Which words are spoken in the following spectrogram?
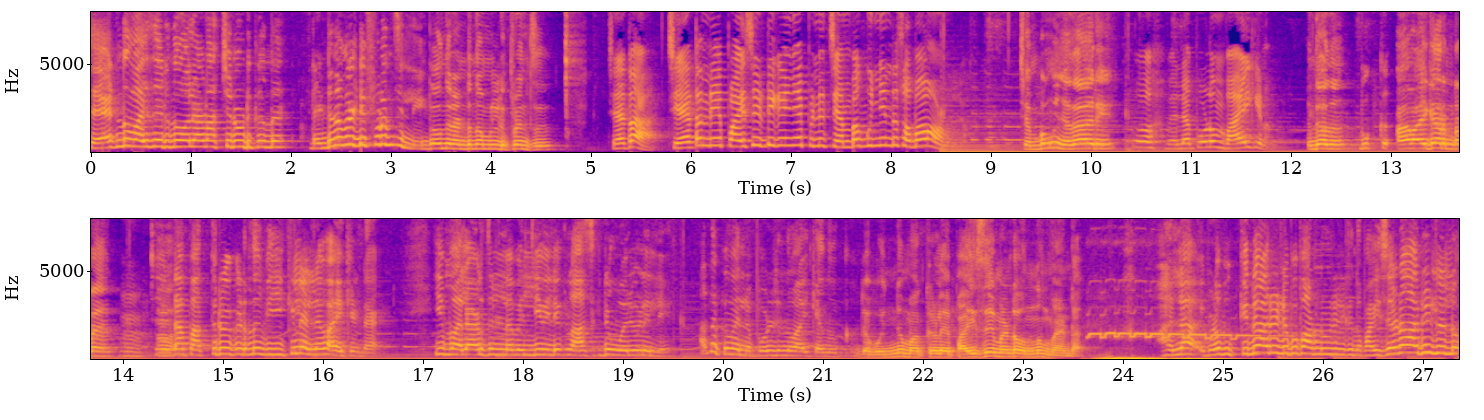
ചേട്ടന് പൈസ തരുന്ന പോലെയാണ് അച്ഛൻ എടുക്കുന്നത് രണ്ടും തമ്മിൽ ഡിഫറൻസ് ഇല്ലേ? എന്തോന്ന് രണ്ടും തമ്മിൽ ഡിഫറൻസ് ചേട്ടാ ചേട്ടന്റെ ഈ പൈസ കിട്ടി കഴിഞ്ഞാൽ പിന്നെ ചെമ്പൻ കുഞ്ഞിന്റെ സ്വഭാവമാണല്ലോ. ചെമ്പൻ കുഞ്ഞ് അതാര്? ഓ വല്ലപ്പോഴും വായിക്കണം. എന്താണ് ബുക്ക് ആ വായിക്കാറുണ്ടേ? ചേട്ടാ പത്ത് രൂപ കിടന്ന വീക്കിലല്ലേ വായിക്കണ്ടേ? ഈ മലയാളത്തിലുള്ള വലിയ വലിയ ക്ലാസിക് നോവലുകളില്ലേ അതൊക്കെ വല്ലപ്പോഴും വായിക്കാൻ നോക്ക്. എന്റെ പൊന്നു മക്കളെ പൈസയും വേണ്ട ഒന്നും വേണ്ട. അല്ല ഇവിടെ ബുക്കിന്റെ കാര്യമില്ല ഇപ്പൊ പറഞ്ഞുകൊണ്ടിരിക്കുന്നത്. പൈസയുടെ കാര്യമില്ലല്ലോ.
